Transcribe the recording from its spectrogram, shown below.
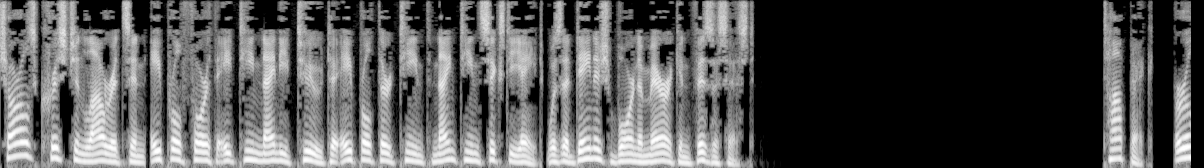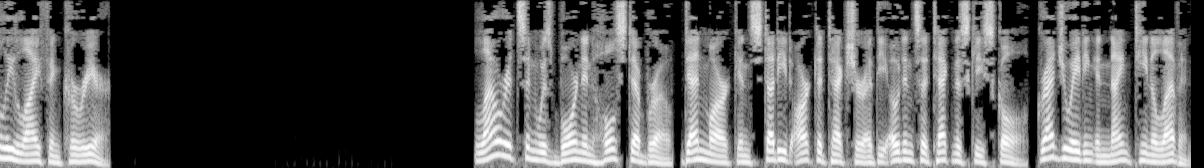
Charles Christian Lauritsen April 4, 1892 to April 13, 1968 was a Danish-born American physicist. Topic: Early life and career. Lauritsen was born in Holstebro, Denmark and studied architecture at the Odense Tekniske Skole, graduating in 1911.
